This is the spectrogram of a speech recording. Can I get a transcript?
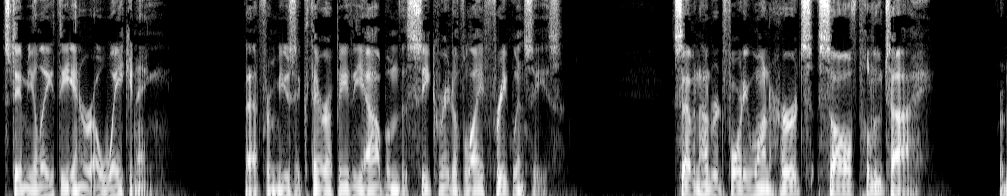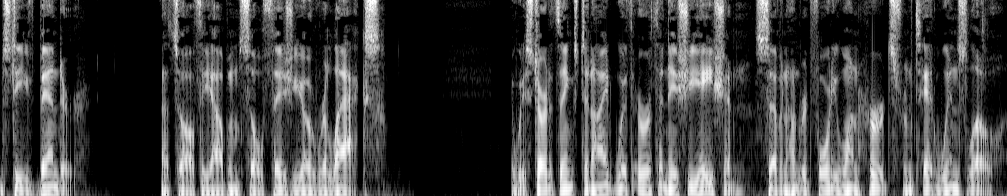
Stimulate the Inner Awakening. That from Music Therapy, the album The Secret of Life Frequencies. 741 Hertz Solve Pollutai from Steve Bender. That's off the album Solfeggio Relax. And we started things tonight with Earth Initiation, 741 Hertz from Ted Winslow.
